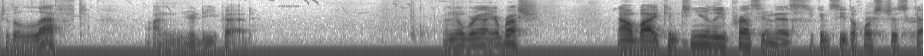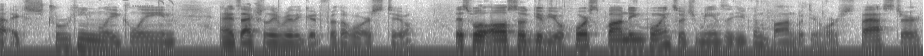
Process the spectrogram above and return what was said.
to the left on your D-pad. And you'll bring out your brush. Now, by continually pressing this, you can see the horse just got extremely clean, and it's actually really good for the horse, too. This will also give you horse bonding points, which means that you can bond with your horse faster.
